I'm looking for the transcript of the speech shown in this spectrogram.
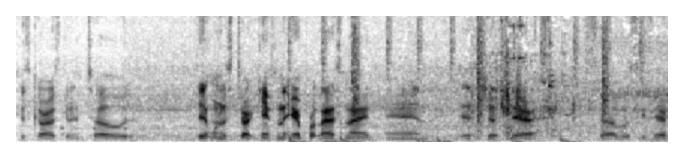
This car is getting towed. Didn't want to start, came from the airport last night and it's just there. So Lucy's here.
